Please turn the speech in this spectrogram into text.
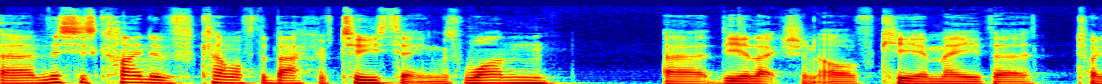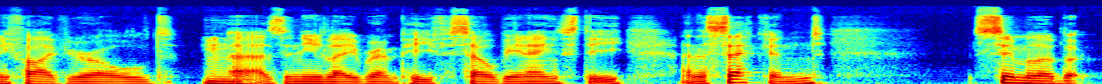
Um, this has kind of come off the back of two things. One, uh, the election of Keir Mather, the 25 year old, uh, as the new Labour MP for Selby and Ainsty. And the second, similar but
